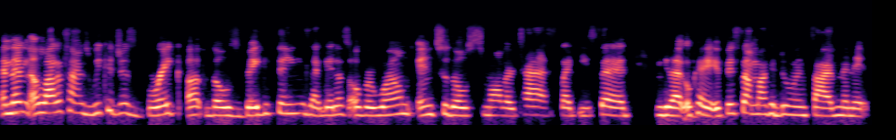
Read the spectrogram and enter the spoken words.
And then a lot of times we could just break up those big things that get us overwhelmed into those smaller tasks, like you said, and be like, mm-hmm. okay, if it's something I could do in five minutes.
